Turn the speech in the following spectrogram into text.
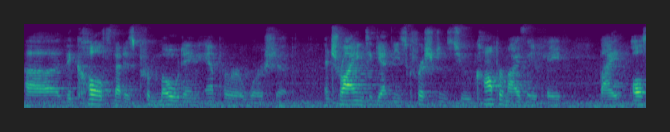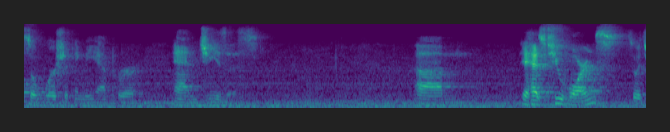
uh, the cult that is promoting emperor worship and trying to get these Christians to compromise their faith by also worshiping the emperor and Jesus. Um, it has two horns, so it's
